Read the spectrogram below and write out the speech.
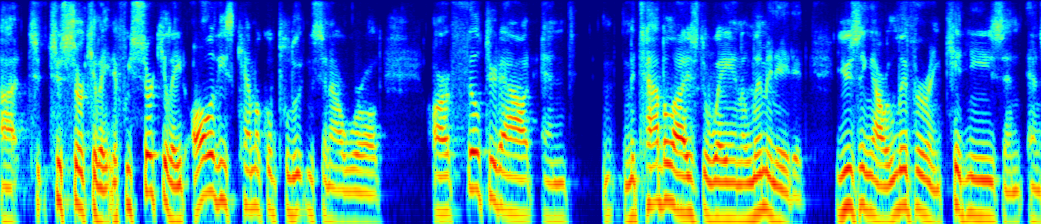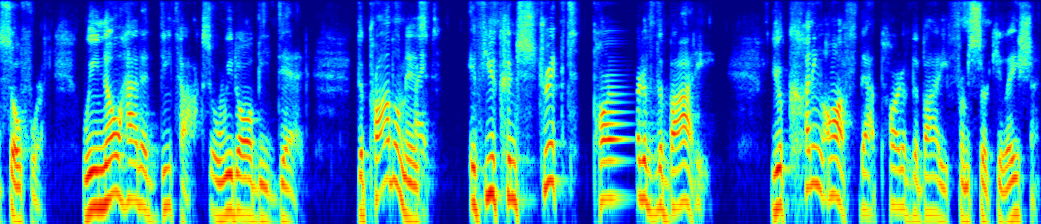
uh, to, to circulate. If we circulate, all of these chemical pollutants in our world are filtered out and metabolized away and eliminated using our liver and kidneys and, and so forth. We know how to detox, or we'd all be dead. The problem is Right. if you constrict part of the body, you're cutting off that part of the body from circulation.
